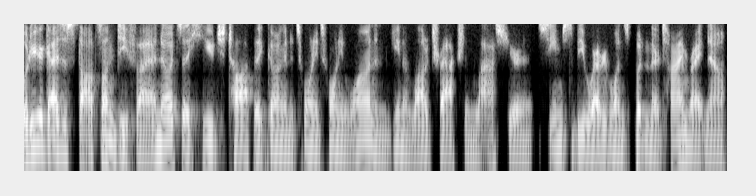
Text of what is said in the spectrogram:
What are your guys' thoughts on DeFi? I know it's a huge topic going into 2021 and gaining a lot of traction last year. And it seems to be where everyone's putting their time right now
